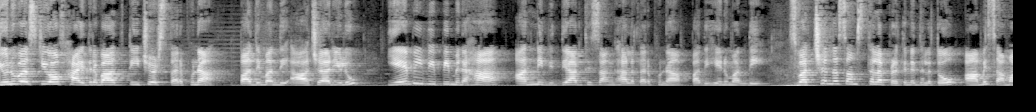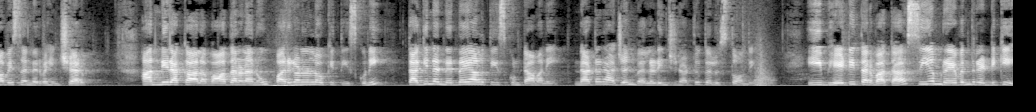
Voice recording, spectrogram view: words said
యూనివర్సిటీ ఆఫ్ హైదరాబాద్ టీచర్స్ తరఫున పది మంది ఆచార్యులు ఏబీవీపీ మినహా అన్ని విద్యార్థి సంఘాల తరఫున పదిహేను మంది స్వచ్ఛంద సంస్థల ప్రతినిధులతో ఆమె సమావేశం నిర్వహించారు. అన్ని రకాల వాదనలను పరిగణనలోకి తీసుకుని తగిన నిర్ణయాలు తీసుకుంటామని నటరాజన్ వెల్లడించినట్లు తెలుస్తోంది. ఈ భేటీ తర్వాత సీఎం రేవంత్ రెడ్డికి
